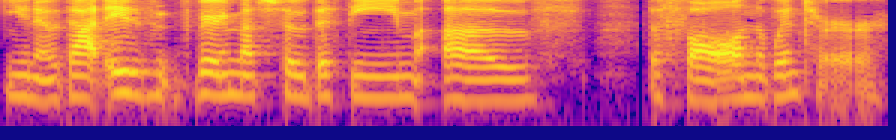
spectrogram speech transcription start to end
you know, that is very much so the theme of the fall and the winter.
